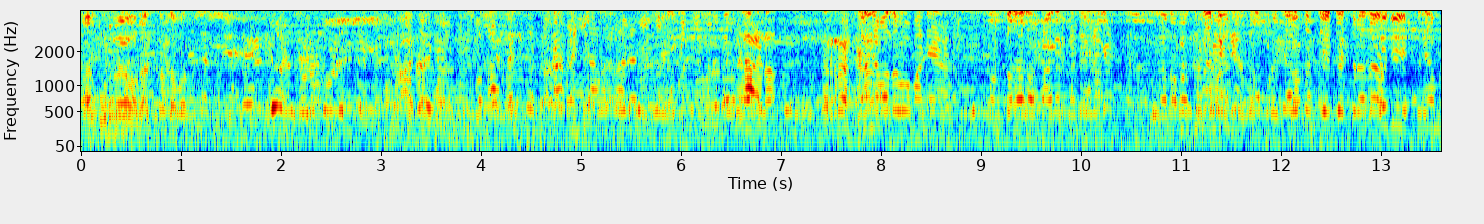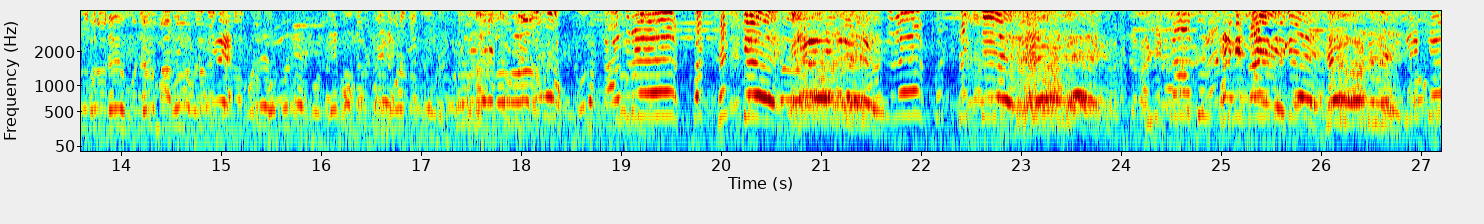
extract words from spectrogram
काय पूर्ण राजकारण ತೊಲಗಿಸಿ ಹಣ ಸರ್ರ ಧನ್ಯವಾದಗಳು ಮಾನ್ಯ ಸಂಸದರಾದ ಸಾಗರ್ ಖಂಡೆಯವರಿಗೆ ಈಗ ನಮ್ಮ ಪ್ರಚಾರ ಸಮಿತಿ ಅಧ್ಯಕ್ಷರಾದ ಶ್ರೀ ಅಮೃತ ಕಾಂಗ್ರೆಸ್ ಪಕ್ಷಕ್ಕೆ ಕಾಂಗ್ರೆಸ್ ಪಕ್ಷಕ್ಕೆ ಮಲ್ಲಿಕಾರ್ಜುನ್ ಖರ್ಗೆ ಸಾಹೇಬರಿಗೆ ಡಿ ಕೆ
